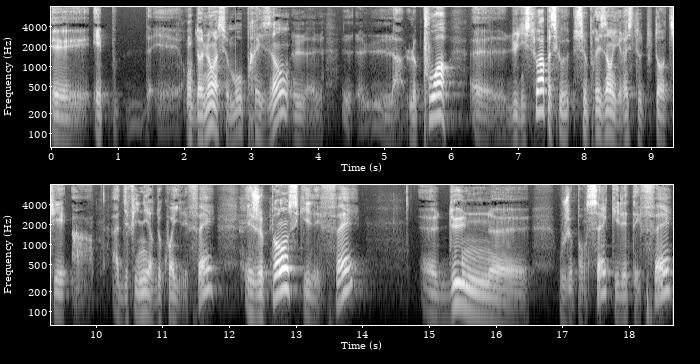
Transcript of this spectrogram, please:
Et, en donnant à ce mot présent le, poids euh, d'une histoire, parce que ce présent, il reste tout entier à, définir de quoi il est fait, et je pense qu'il est fait euh, d'une, euh, ou je pensais qu'il était fait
